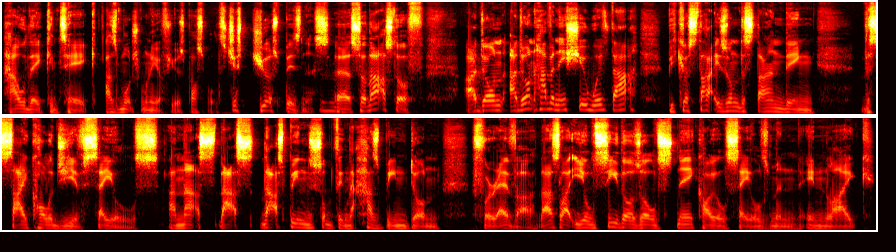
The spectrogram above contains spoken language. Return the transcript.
how they can take as much money off you as possible. It's just just business. Uh, so that stuff, I don't I don't have an issue with that because that is understanding the psychology of sales and that's that's that's been something that has been done forever. That's like you'll see those old snake oil salesmen in like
